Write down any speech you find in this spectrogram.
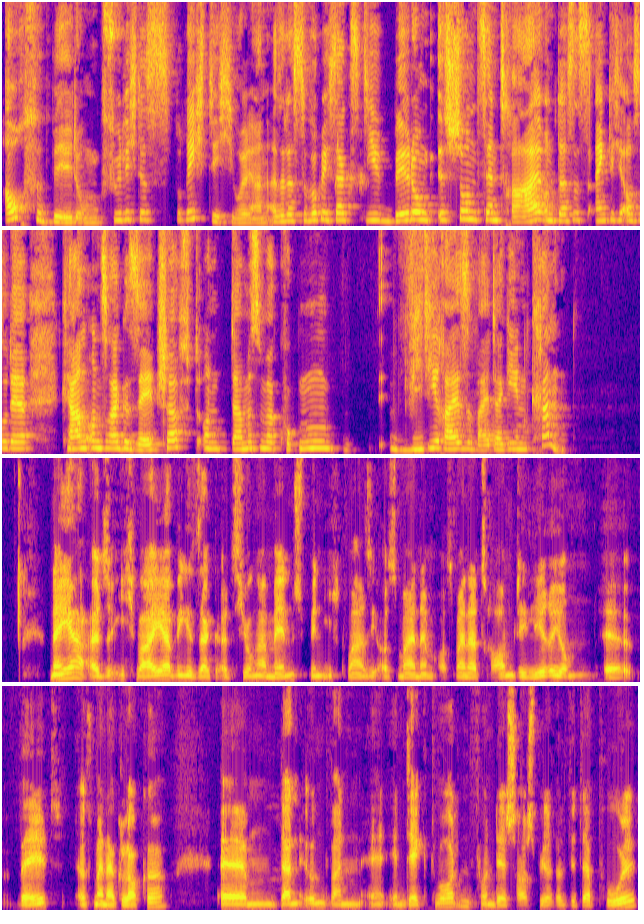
auch für Bildung. Fühle ich das richtig, Julian? Also, dass du wirklich sagst, die Bildung ist schon zentral und das ist eigentlich auch so der Kern unserer Gesellschaft. Und da müssen wir gucken, wie die Reise weitergehen kann. Naja, also ich war ja, wie gesagt, als junger Mensch bin ich quasi aus meinem, aus meiner Traumdelirium-Welt, äh, aus meiner Glocke, ähm, dann irgendwann äh, entdeckt worden von der Schauspielerin Witter Pohl,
